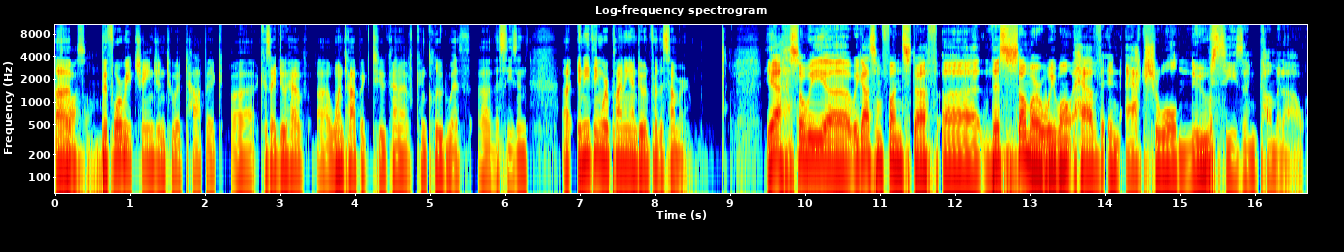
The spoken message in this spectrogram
Uh, awesome. Before we change into a topic, because I do have uh, one topic to kind of conclude with uh, this season, uh, anything we're planning on doing for the summer? Yeah, so we uh, we got some fun stuff. Uh, this summer we won't have an actual new season coming out,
